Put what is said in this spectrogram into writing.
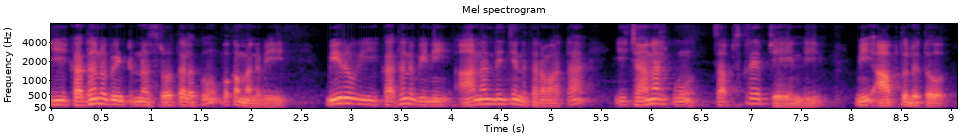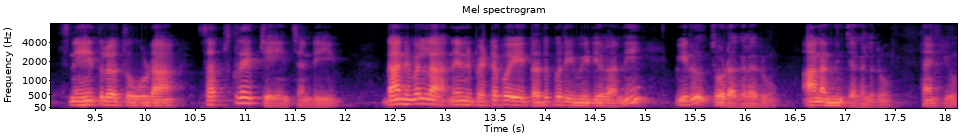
ఈ కథను వింటున్న శ్రోతలకు ఒక మనవి. మీరు ఈ కథను విని ఆనందించిన తర్వాత ఈ ఛానల్కు సబ్స్క్రైబ్ చేయండి. మీ ఆప్తులతో స్నేహితులతో కూడా సబ్స్క్రైబ్ చేయించండి. దానివల్ల నేను పెట్టబోయే తదుపరి వీడియోలన్నీ మీరు చూడగలరు ఆనందించగలరు. థ్యాంక్ యూ.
